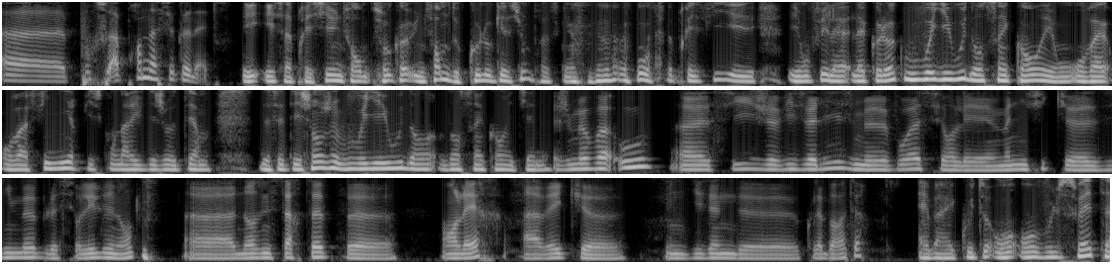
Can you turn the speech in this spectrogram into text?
euh, pour apprendre à se connaître. Et, et s'apprécier une forme, une forme de colocation presque. hein. on s'apprécie et, et on fait la, la coloc. Vous voyez où dans cinq ans et on, on va on va finir puisqu'on arrive déjà au terme de cet échange. Vous voyez où dans dans cinq ans, Étienne? Je me vois où Euh, Si je visualise, je me vois sur les magnifiques euh, immeubles sur l'île de Nantes, euh, dans une start-up euh, en l'air avec euh, une dizaine de collaborateurs. Eh ben, écoute, on, vous le souhaite.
